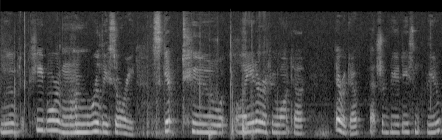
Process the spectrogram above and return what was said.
move the keyboard, and I'm really sorry. Skip to later if you want to. There we go. That should be a decent view.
